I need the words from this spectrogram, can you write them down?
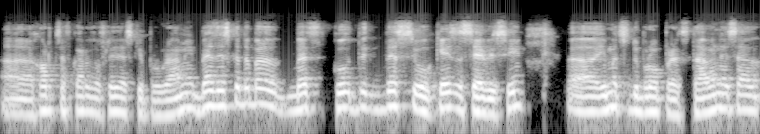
а, хората се вкарват в лидерски програми, без да искат да бъдат, без, да си окей okay за себе си, а, имат си добро представяне. Сега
